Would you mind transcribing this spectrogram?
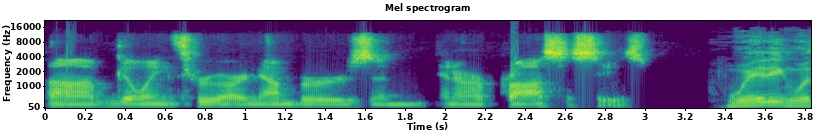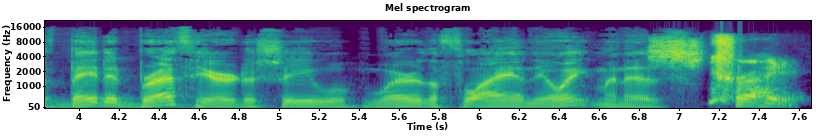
uh, going through our numbers and, and our processes. Waiting with bated breath here to see where the fly in the ointment is. Right.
